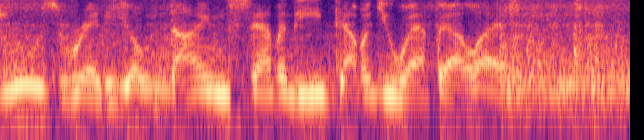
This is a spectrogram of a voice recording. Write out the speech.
News Radio 970 WFLA.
